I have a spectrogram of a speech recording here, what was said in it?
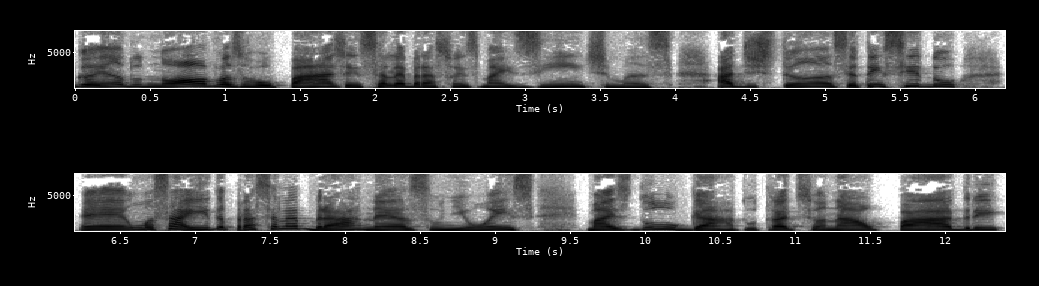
ganhando novas roupagens, celebrações mais íntimas, à distância. Tem sido é, uma saída para celebrar né, as uniões, mas no lugar do tradicional padre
